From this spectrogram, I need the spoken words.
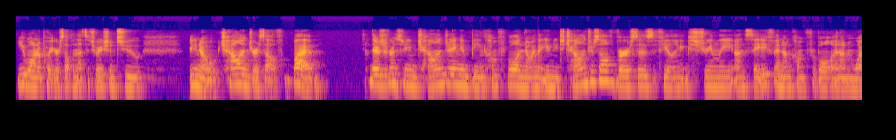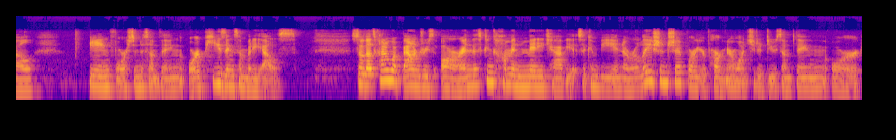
you want to put yourself in that situation to, you know, challenge yourself. But there's a difference between challenging and being comfortable and knowing that you need to challenge yourself versus feeling extremely unsafe and uncomfortable and unwell being forced into something or appeasing somebody else. So that's kind of what boundaries are. And this can come in many caveats. It can be in a relationship where your partner wants you to do something or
